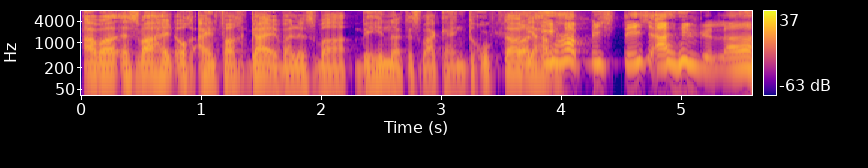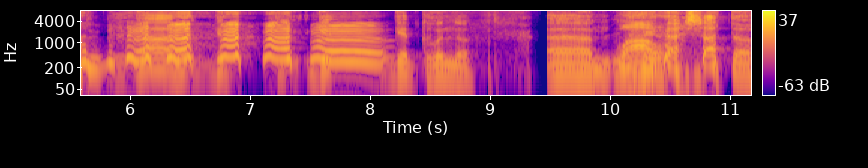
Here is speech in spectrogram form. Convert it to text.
aber es war halt auch einfach geil, weil es war behindert. Es war kein Druck da. Wir haben, habt mich nicht eingeladen. ja, gibt, gibt, gibt Gründe. Ähm, Wow. Shut the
